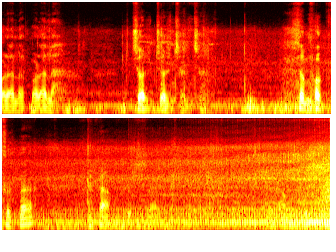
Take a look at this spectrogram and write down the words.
पळाला पळाला. चल चल चल चल. असं बघतो ना. रामकृष्ण रामकृष्ण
